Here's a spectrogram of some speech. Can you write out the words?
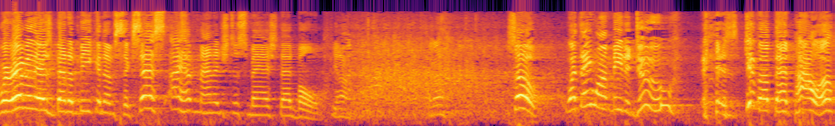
Wherever there's been a beacon of success, I have managed to smash that bulb, you know? You know? So, what they want me to do is give up that power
